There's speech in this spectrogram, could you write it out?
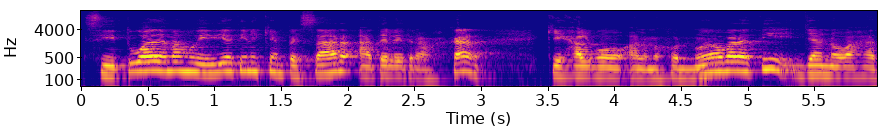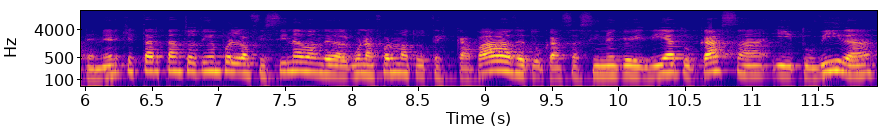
si tú además hoy día tienes que empezar a teletrabajar que es algo a lo mejor nuevo para ti, ya no vas a tener que estar tanto tiempo en la oficina donde de alguna forma tú te escapabas de tu casa, sino que hoy día tu casa y tu vida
